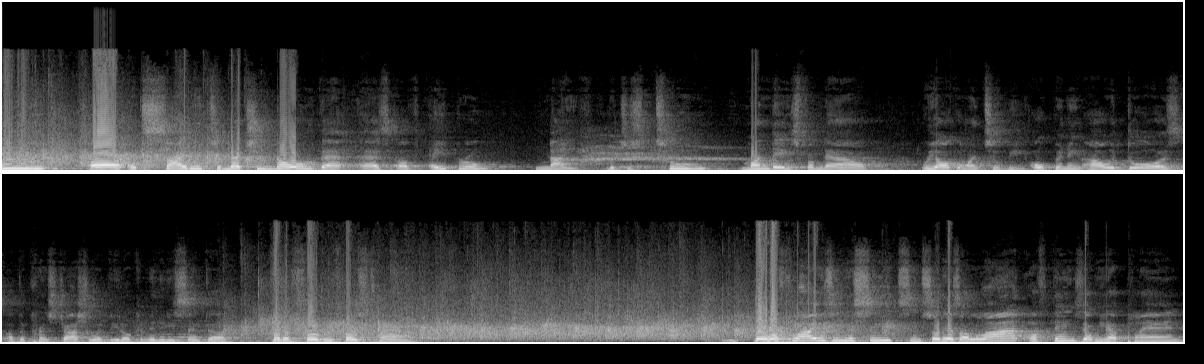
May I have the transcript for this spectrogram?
we are excited to let you know that as of April 9th, which is two Mondays from now, we are going to be opening our doors of the Prince Joshua Avitto Community Center for the very first time. There were flyers in the seats, and so there's a lot of things that we have planned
